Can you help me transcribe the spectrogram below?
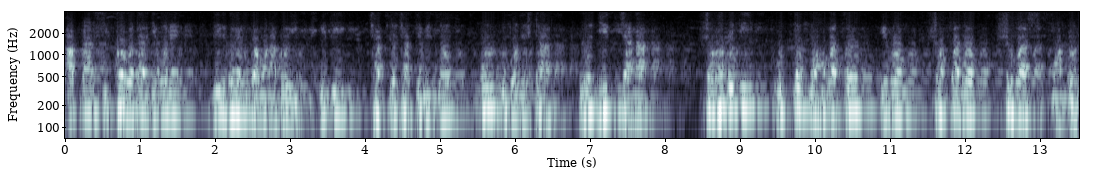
আপনার শিক্ষকতার জীবনে দীর্ঘায়ু কামনা করি। ইতি ছাত্র ছাত্রীবৃন্দ মূল উপদেষ্টা রঞ্জিত জানা, সভাপতি উত্তম মহাপাত্র এবং সম্পাদক সুভাষ মণ্ডল।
